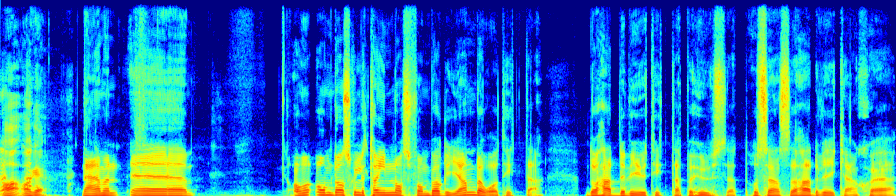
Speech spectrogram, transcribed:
Ja, okej. Nej, men eh, om, om de skulle ta in oss från början då och titta, då hade vi ju tittat på huset och sen så hade vi kanske...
